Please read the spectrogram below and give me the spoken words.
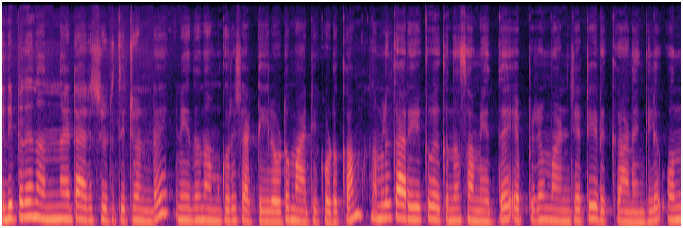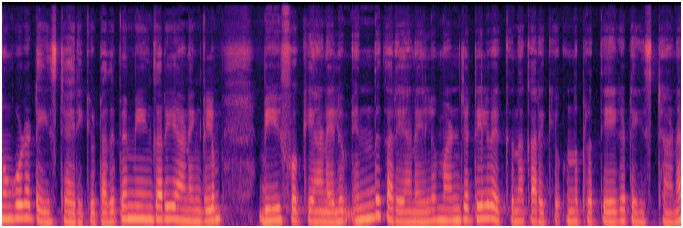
ഇതിപ്പോൾ ഇത് നന്നായിട്ട് അരച്ചെടുത്തിട്ടുണ്ട്. ഇനി ഇത് നമുക്കൊരു ചട്ടിയിലോട്ട് മാറ്റി കൊടുക്കാം. നമ്മൾ കറിയൊക്കെ വെക്കുന്ന സമയത്ത് എപ്പോഴും മൺചട്ടി എടുക്കുകയാണെങ്കിൽ ഒന്നും കൂടെ ടേസ്റ്റ് ആയിരിക്കും കേട്ടോ അതിപ്പോൾ മീൻ കറിയാണെങ്കിലും ബീഫൊക്കെ ആണെങ്കിലും എന്ത് കറിയാണെങ്കിലും മൺചട്ടിയിൽ വെക്കുന്ന കറിക്ക് ഒന്ന് പ്രത്യേക ടേസ്റ്റാണ്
